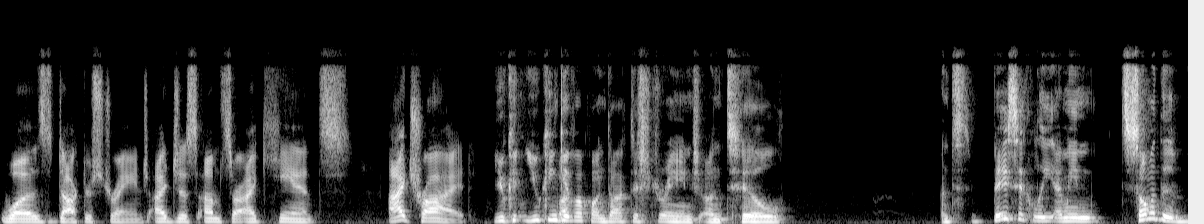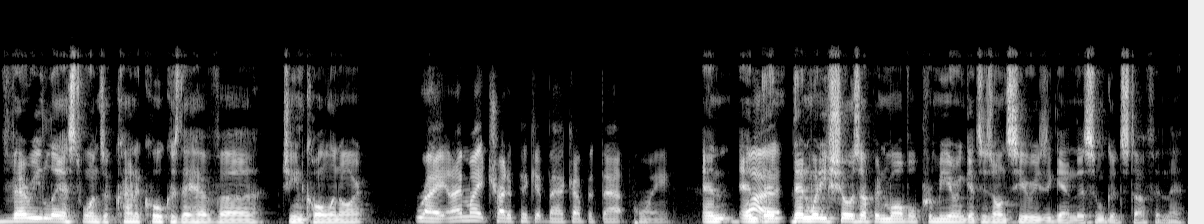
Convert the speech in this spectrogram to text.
was Doctor Strange. I just I'm sorry I can't. I tried. You can you can but, give up on Doctor Strange until and basically, I mean, some of the very last ones are kind of cool because they have uh, Gene Colan art. Right, and I might try to pick it back up at that point. And and but, then, then, when he shows up in Marvel Premiere and gets his own series again, there's some good stuff in there.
